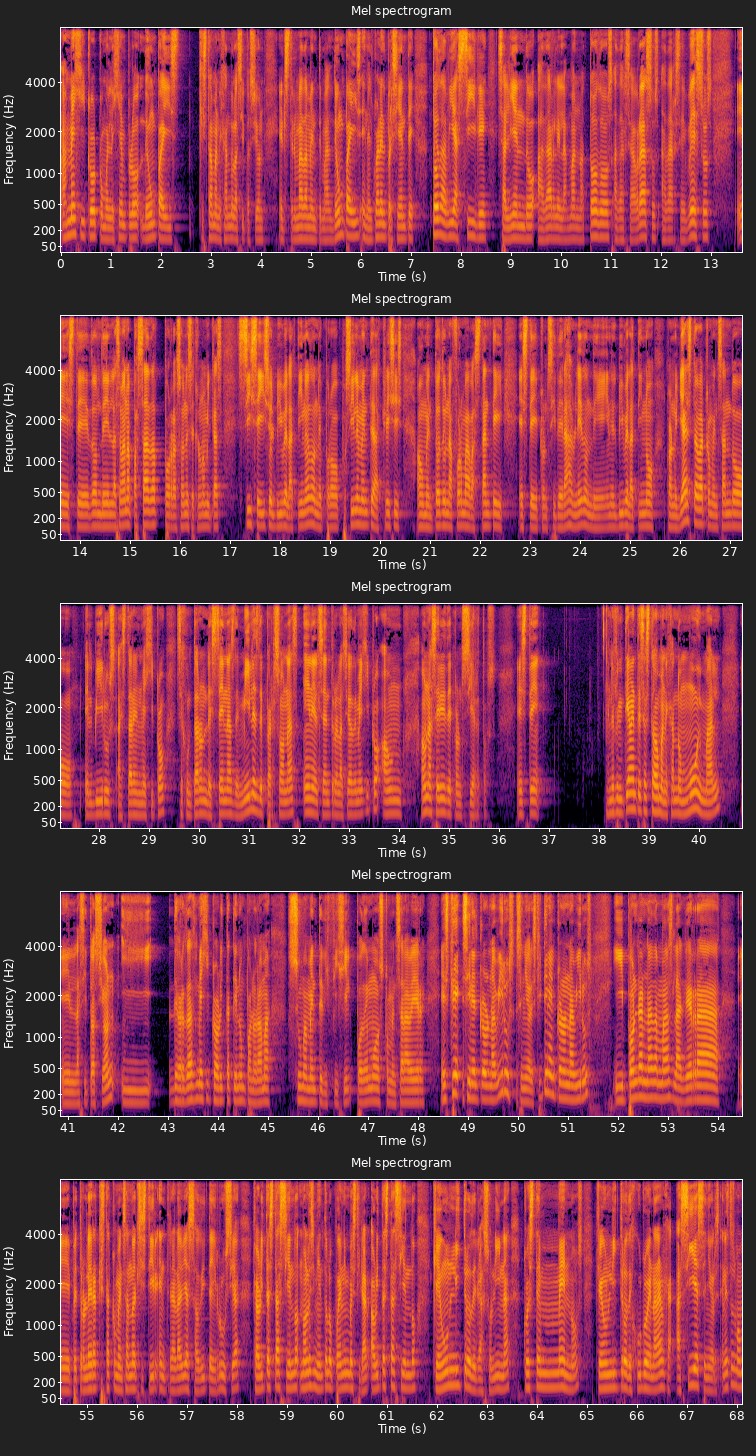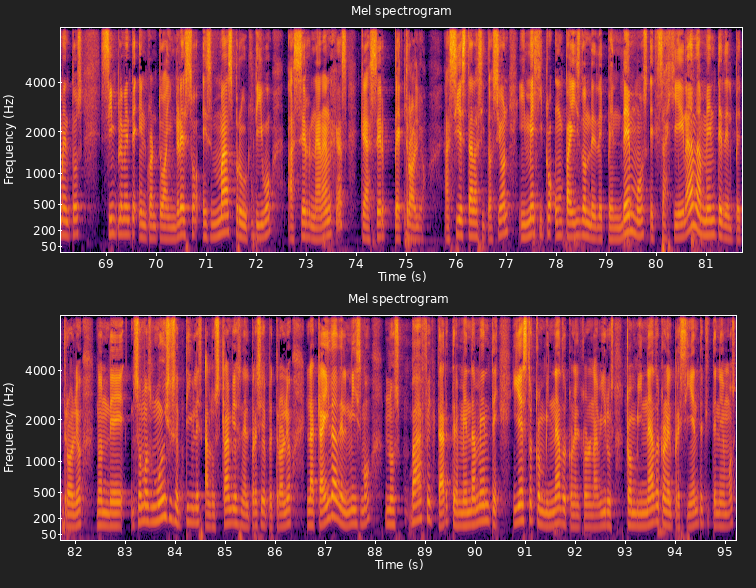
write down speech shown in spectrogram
a México como el ejemplo de un país que está manejando la situación extremadamente mal, de un país en el cual el presidente todavía sigue saliendo a darle la mano a todos, a darse abrazos, a darse besos, este, donde la semana pasada, por razones económicas, sí se hizo el Vive Latino, donde posiblemente la crisis aumentó de una forma bastante este, considerable, donde en el Vive Latino, cuando ya estaba comenzando el virus a estar en México, se juntaron decenas de miles de personas en el centro de la Ciudad de México a, un, a una serie de conciertos. Este, definitivamente se ha estado manejando muy mal eh, la situación y de verdad México ahorita tiene un panorama sumamente difícil. Podemos comenzar a ver... Es que sin el coronavirus, señores, tiene el coronavirus y pongan nada más la guerra eh, petrolera que está comenzando a existir entre Arabia Saudita y Rusia, que ahorita está haciendo, no les miento, lo pueden investigar, ahorita está haciendo que un litro de gasolina cueste menos que un litro de jugo de naranja. Así es, señores, en estos momentos simplemente en cuanto a ingreso es más productivo hacer naranjas que hacer petróleo. Así está la situación y México, un país donde dependemos exageradamente del petróleo, donde somos muy susceptibles a los cambios en el precio del petróleo, la caída del mismo nos va a afectar tremendamente. Y esto combinado con el coronavirus, combinado con el presidente que tenemos,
